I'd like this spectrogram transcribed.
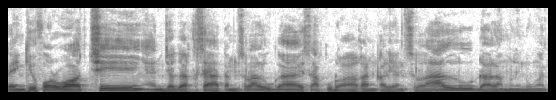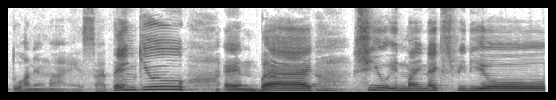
Thank you for watching and jaga kesehatan selalu guys. Aku doakan kalian selalu dalam lindungan Tuhan yang Maha Esa. Thank you and bye. See you in my next video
